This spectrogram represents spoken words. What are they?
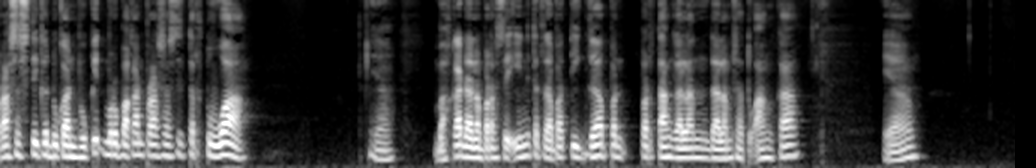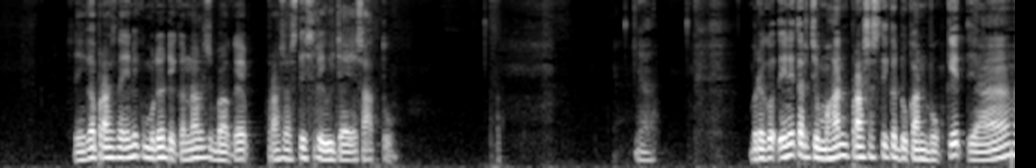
Prasasti Kedukan Bukit merupakan prasasti tertua. Ya. Bahkan dalam prasasti ini terdapat tiga pertanggalan dalam satu angka. Ya. Sehingga prasasti ini kemudian dikenal sebagai Prasasti Sriwijaya 1. Berikut ini terjemahan prasasti Kedukan Bukit ya.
